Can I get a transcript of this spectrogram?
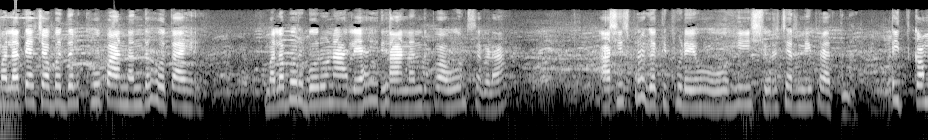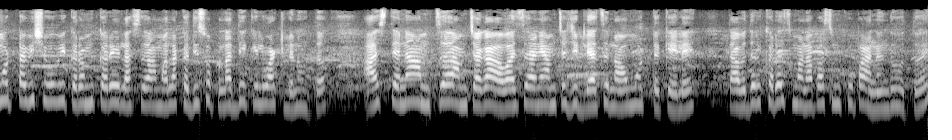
मला त्याच्याबद्दल खूप आनंद होत आहे. मला भरभरून आले आहे. आनंद पाहून सगळा. अशीच प्रगती पुढे हो ही ईश्वरचरणी प्रार्थना. इतका मोठा विश्वविक्रम करेल असं आम्हाला कधी स्वप्नात देखील वाटलं नव्हतं. आज त्यानं आमचं आमच्या गावाचं आणि आमच्या जिल्ह्याचं नाव मोठं केलंय. त्याबद्दल खरंच मनापासून खूप आनंद होतोय.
